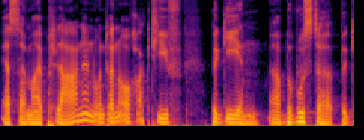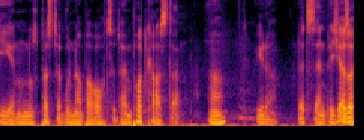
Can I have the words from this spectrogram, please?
erst einmal planen und dann auch aktiv begehen, ja, bewusster begehen. Und das passt ja wunderbar auch zu deinem Podcast an. Ja. wieder letztendlich. Also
